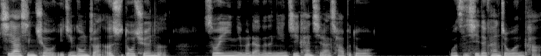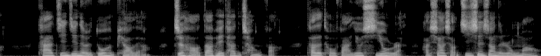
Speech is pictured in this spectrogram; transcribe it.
气压星球已经公转二十多圈了，所以你们两个的年纪看起来差不多。我仔细地看着文卡，她尖尖的耳朵很漂亮，正好搭配她的长发。他的头发又细又软，好像小鸡身上的绒毛。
